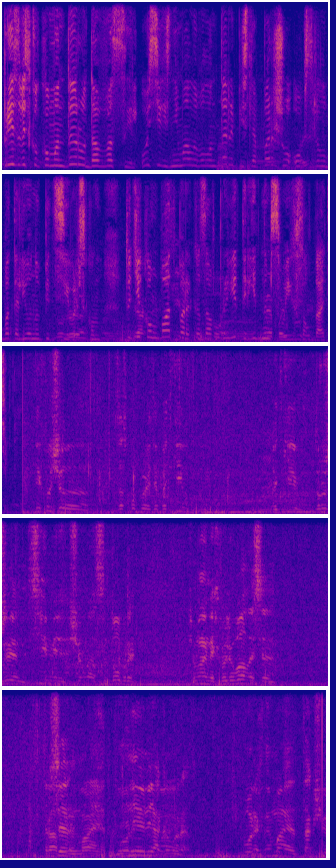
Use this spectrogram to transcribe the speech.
Прізвисько командиру дав Василь. Ось їх знімали волонтери після першого обстрілу батальйону під Сіверськом. Тоді комбат переказав привіт рідним своїх солдатів. І хочу заспокоїти батьків, батьків, дружин, сім'ї, що в нас все добре, щоб вони не хвилювалися. Все- Ні в якому разі. Хворих немає, так що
